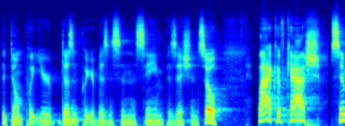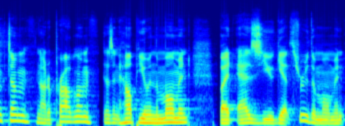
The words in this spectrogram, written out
that don't put your doesn't put your business in the same position. So Lack of cash, symptom, not a problem, doesn't help you in the moment, but as you get through the moment,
